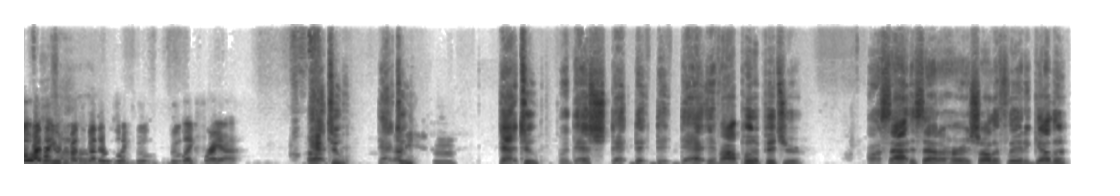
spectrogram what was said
Oh, I thought you were talking about the fact that was like boot, bootleg Freya. that too, that I too, mean- Mm. That too. But that's that that that, that if I put a picture uh, side to side of her and Charlotte Flair together,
